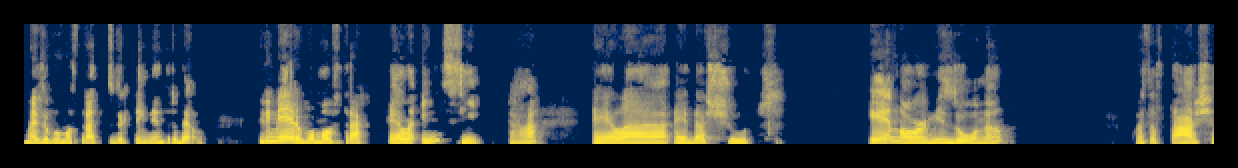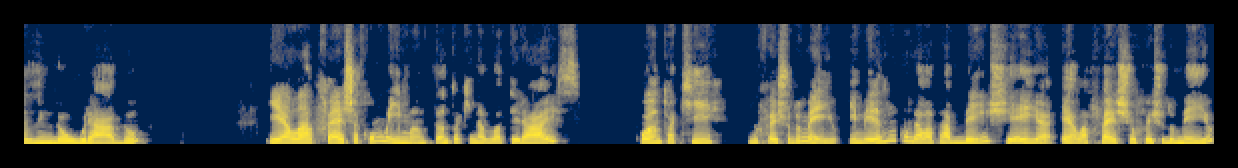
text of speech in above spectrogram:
mas eu vou mostrar tudo que tem dentro dela. Primeiro, vou mostrar ela em si, tá? Ela é da Schutz, enorme zona, com essas taxas em dourado. E ela fecha com imã, tanto aqui nas laterais quanto aqui no fecho do meio. E mesmo quando ela tá bem cheia, ela fecha o fecho do meio.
